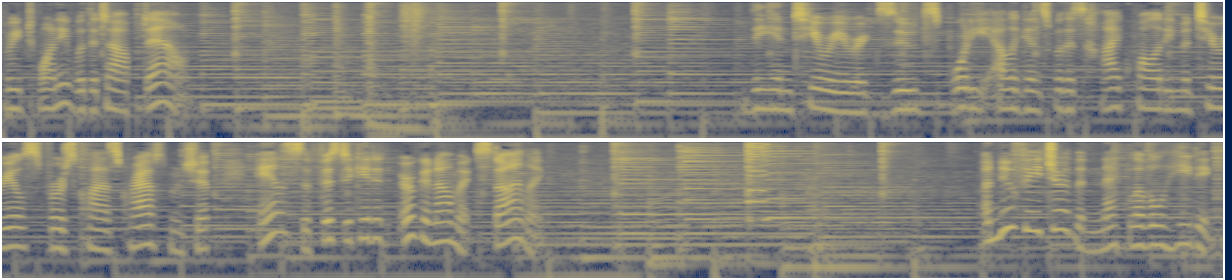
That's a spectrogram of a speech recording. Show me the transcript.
320 with the top down. The interior exudes sporty elegance with its high quality materials, first class craftsmanship, and sophisticated ergonomic styling. A new feature the neck level heating.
